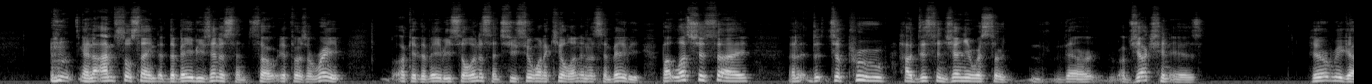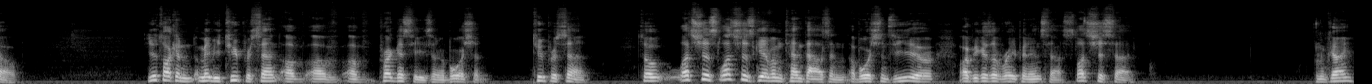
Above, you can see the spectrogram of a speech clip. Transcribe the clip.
and I'm still saying that the baby's innocent. So if there's a rape, okay, the baby's still innocent. So you still want to kill an innocent baby. But let's just say, and to prove how disingenuous their, their objection is, here we go. You're talking maybe 2% of, of, of pregnancies and abortion. 2%. So let's just let's just give them 10,000 abortions a year are because of rape and incest. Let's just say. Okay?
